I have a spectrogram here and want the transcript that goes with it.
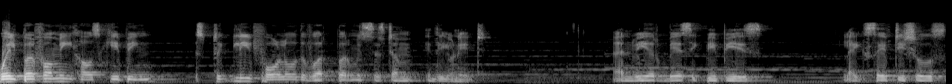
While performing housekeeping, strictly follow the work permit system in the unit and wear basic PPEs like safety shoes,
